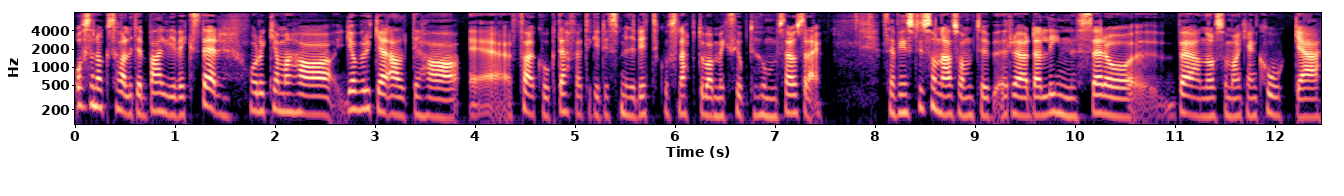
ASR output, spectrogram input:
Och sen också ha lite baljväxter. Och då kan man ha, jag brukar alltid ha eh, förkokta för jag tycker det är smidigt, går snabbt att bara mixa ihop till humsar och sådär. Sen finns det sådana som typ röda linser och bönor som man kan koka,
